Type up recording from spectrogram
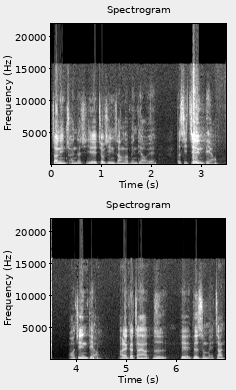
占领权的是迄个旧金山和平条约。就是这条，哦，这条，啊，那个怎样日，诶，日苏美战。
